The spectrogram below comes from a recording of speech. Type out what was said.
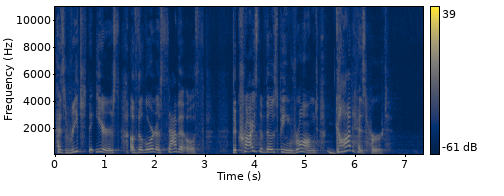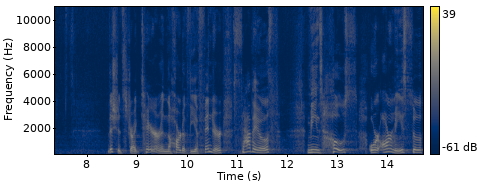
has reached the ears of the Lord of Sabaoth. The cries of those being wronged, God has heard. This should strike terror in the heart of the offender. Sabaoth means hosts or armies. So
